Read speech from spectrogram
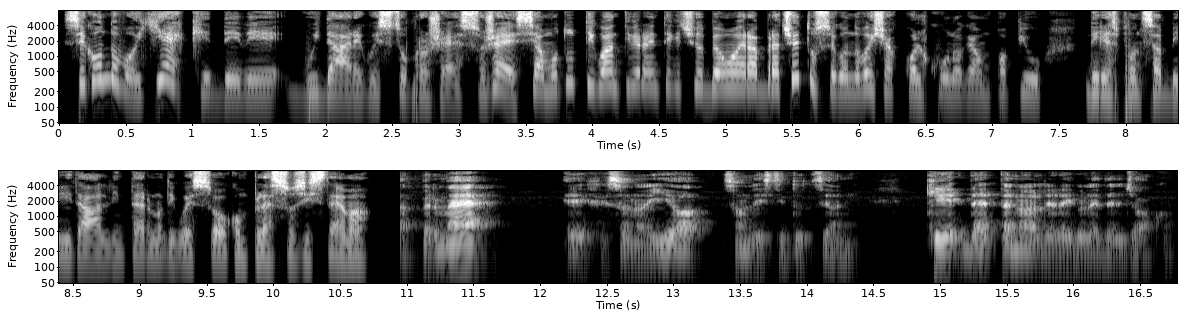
secondo voi chi è che deve guidare questo processo? Cioè, siamo tutti quanti veramente che ci dobbiamo avere a braccetto o secondo voi c'è qualcuno che ha un po' più di responsabilità all'interno di questo complesso sistema? Per me, e sono io, sono le istituzioni che dettano le regole del gioco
